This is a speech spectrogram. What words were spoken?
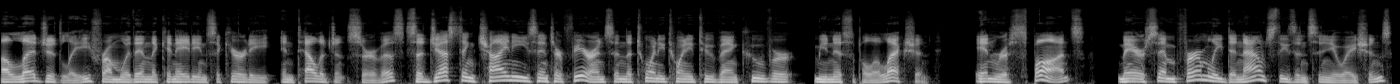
allegedly from within the Canadian Security Intelligence Service, suggesting Chinese interference in the 2022 Vancouver municipal election. In response, Mayor Sim firmly denounced these insinuations,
